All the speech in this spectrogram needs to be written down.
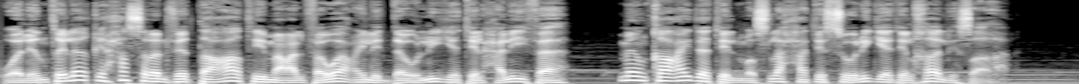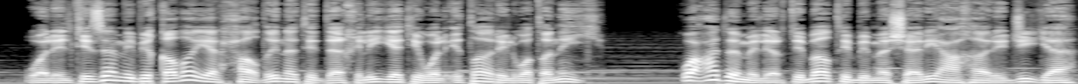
والانطلاق حصرا في التعاطي مع الفواعل الدولية الحليفة من قاعدة المصلحة السورية الخالصة والالتزام بقضايا الحاضنة الداخلية والإطار الوطني وعدم الارتباط بمشاريع خارجية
